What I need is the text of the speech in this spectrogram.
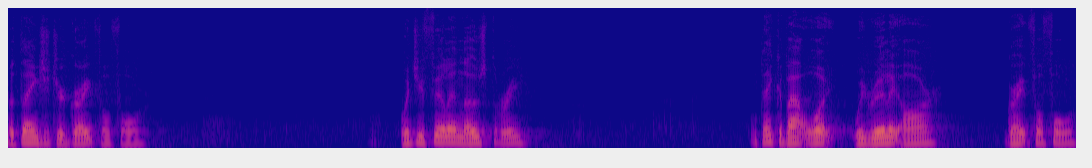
but things that you're grateful for. Would you fill in those three? And think about what we really are grateful for.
